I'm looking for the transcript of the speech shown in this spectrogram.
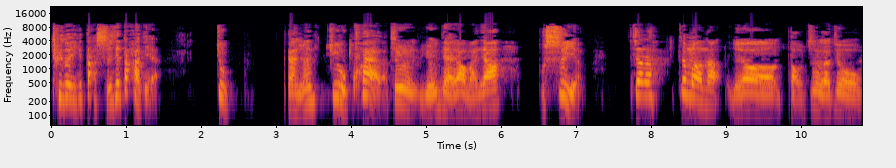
推到一个大时间大点，就。感觉就快了，就是有一点让玩家不适应。这样呢，这么呢，也要导致了就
